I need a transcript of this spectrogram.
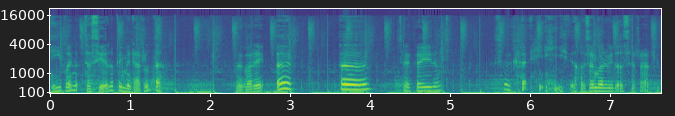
Y bueno, esta ha sido la primera ruta. Haré... ¡Ah! ¡Ah! Se ha caído. Se ha caído. Se me olvidó cerrarlo.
